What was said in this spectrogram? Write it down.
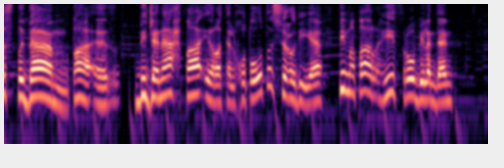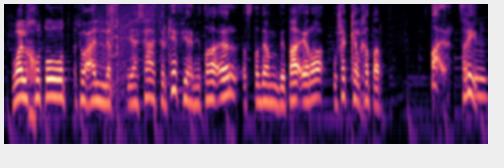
اصطدام طائر بجناح طائرة الخطوط السعودية في مطار هيثرو بلندن. والخطوط تعلق. يا ساتر كيف يعني طائر اصطدم بطائرة وشكل خطر؟ طائر صغير.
